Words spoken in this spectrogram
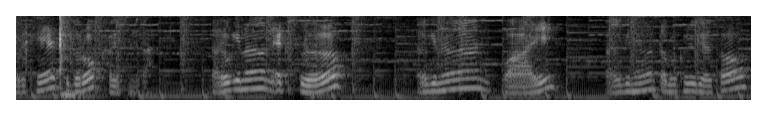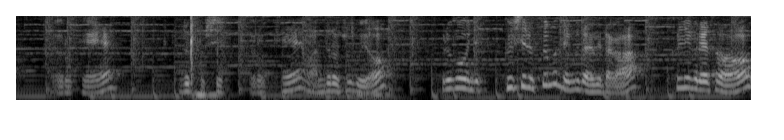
이렇게 두도록 하겠습니다. 자, 여기는 X, 자, 여기는 Y, 자, 여기는 더블 클릭해서 이렇게 주적 표시 이렇게 만들어 주고요. 그리고 이제 글씨를 쓰면 됩니다. 여기다가 클릭을 해서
